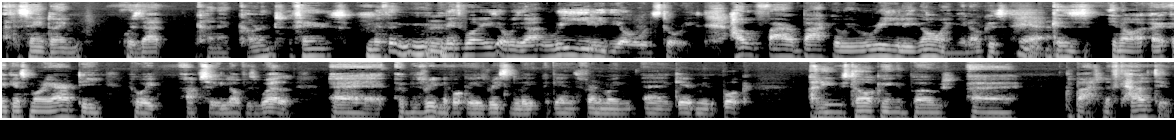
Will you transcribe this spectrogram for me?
at the same time was that kind of current affairs? Myth, m myth-wise or was that really the old stories? How far back are we really going you know? Because Yeah. because you know I, I guess moriarty who i absolutely love as well uh, i was reading a book of his recently again a friend of mine uh, gave me the book and he was talking about uh, the Battle of Tailtiu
